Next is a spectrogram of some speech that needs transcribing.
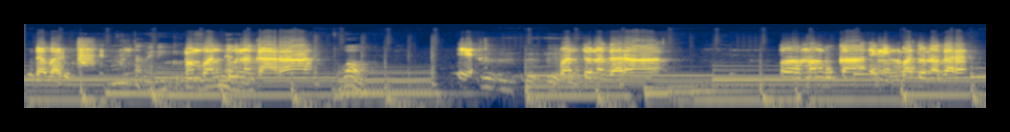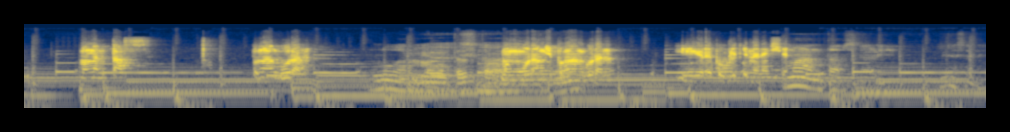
muda baru, Mantap ini. membantu negara, Wow. ya, Mm-mm. bantu negara eh, membuka ini, membantu negara mengentas pengangguran, Luar Mengentas biasa. mengurangi pengangguran di Republik Indonesia. Mantap sekali. Biasa nih.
